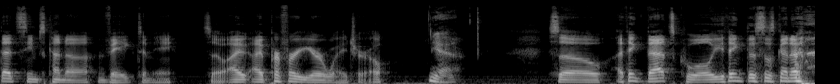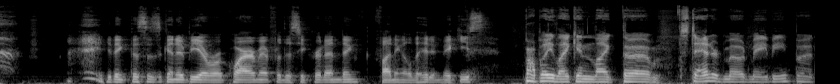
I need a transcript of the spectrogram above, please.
that seems kind of vague to me. So I I prefer your way, Churro. Yeah. So I think that's cool. You think this is gonna you think this is gonna be a requirement for the secret ending? Finding all the hidden Mickeys? Probably like in like the standard mode, maybe, but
